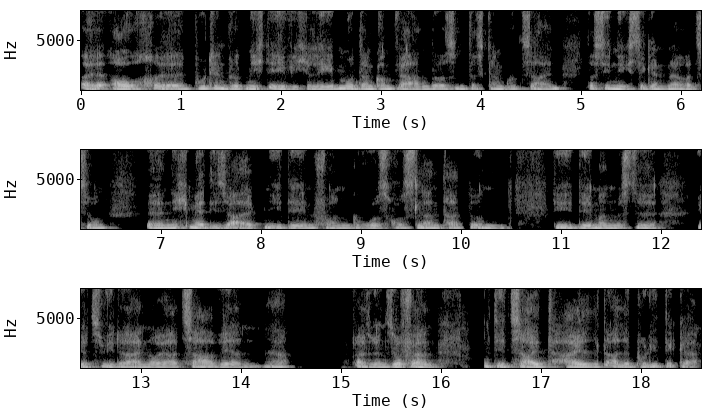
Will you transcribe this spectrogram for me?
äh, auch äh, Putin wird nicht ewig leben und dann kommt wer anderes und das kann gut sein, dass die nächste Generation äh, nicht mehr diese alten Ideen von Großrussland hat und die Idee, man müsste jetzt wieder ein neuer Zar werden. Ja. Also insofern, die Zeit heilt alle Politiker.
